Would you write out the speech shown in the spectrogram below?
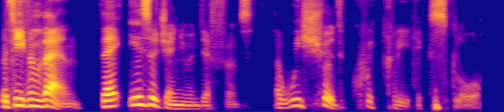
But even then, there is a genuine difference that we should quickly explore.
